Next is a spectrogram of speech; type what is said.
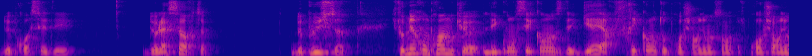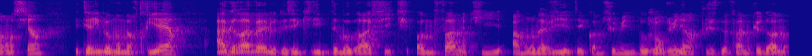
de procéder de la sorte. De plus, il faut bien comprendre que les conséquences des guerres fréquentes au Proche-Orient ancien et terriblement meurtrières aggravaient le déséquilibre démographique homme-femme qui, à mon avis, était comme celui d'aujourd'hui, hein, plus de femmes que d'hommes,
